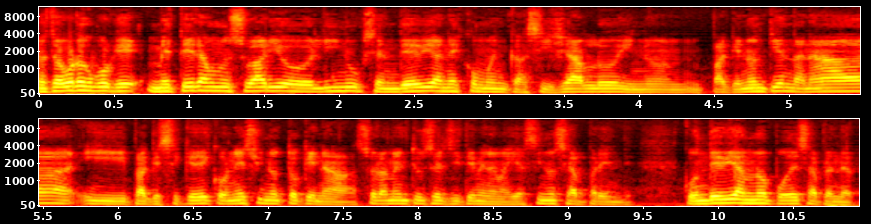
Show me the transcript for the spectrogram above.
No estoy de acuerdo porque meter a un usuario Linux en Debian es como encasillarlo y no, para que no entienda nada y para que se quede con eso y no toque nada. Solamente use el sistema nada más y así no se aprende. Con Debian no podés aprender.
